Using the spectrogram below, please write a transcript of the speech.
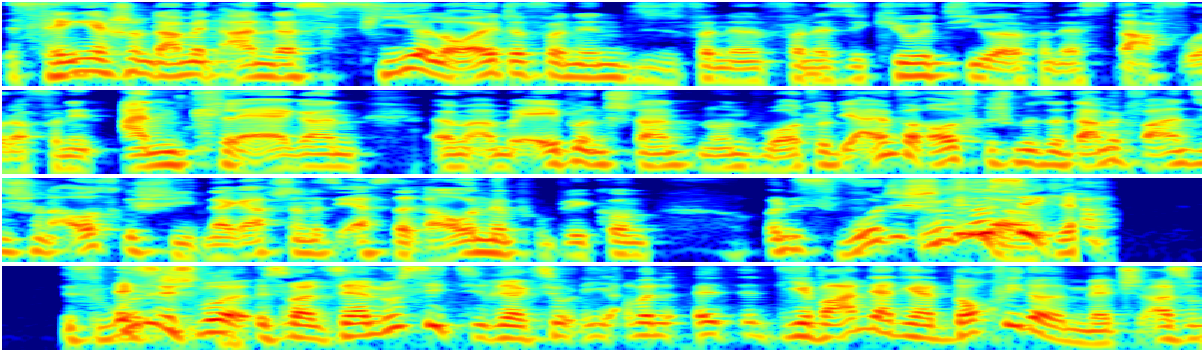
es fängt ja schon damit an, dass vier Leute von, den, von, der, von der Security oder von der Staff oder von den Anklägern ähm, am Apron standen und Wardlow die einfach rausgeschmissen und damit waren sie schon ausgeschieden. Da gab es schon das erste Raunen im Publikum und es wurde stiller. Lustig, ja. Es Es, ist, es war sehr lustig, die Reaktion. Aber äh, die waren ja, ja doch wieder im Match. Also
